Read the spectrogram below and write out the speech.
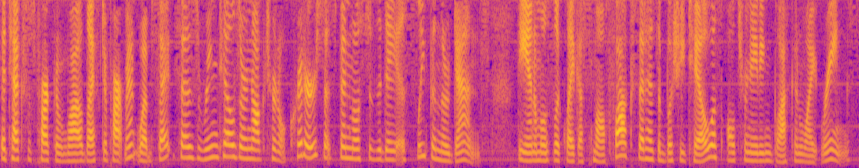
The Texas Park and Wildlife Department website says ringtails are nocturnal critters that spend most of the day asleep in their dens. The animals look like a small fox that has a bushy tail with alternating black and white rings.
